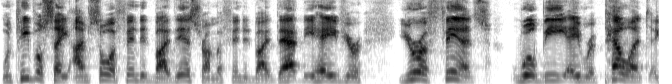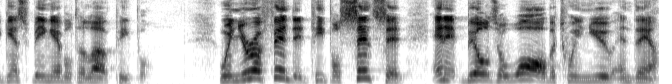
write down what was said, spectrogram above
When people say, I'm so offended by this or I'm offended by that behavior, your offense will be a repellent against being able to love people. When you're offended, people sense it and it builds a wall between you and them.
